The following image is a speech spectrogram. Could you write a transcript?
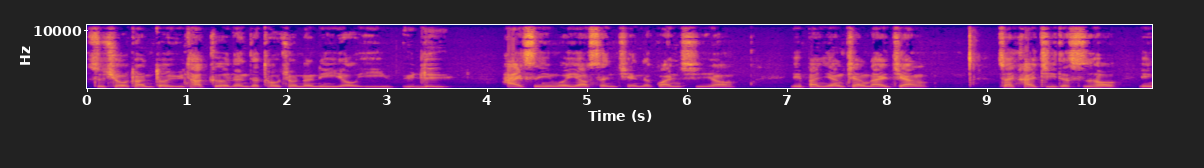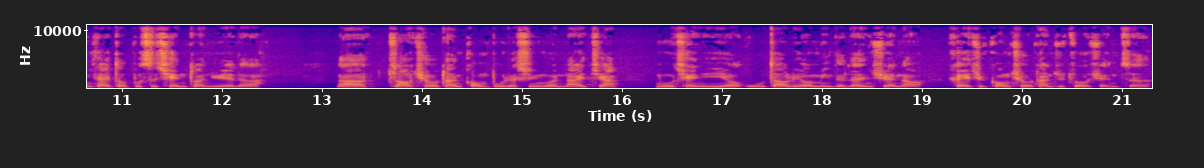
是球团对于他个人的投球能力有疑虑，还是因为要省钱的关系哦。一般洋将来讲，在开季的时候。应该都不是签短约的。那照球团公布的新闻来讲，目前已有五到六名的人选哦，可以去供球团去做选择。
